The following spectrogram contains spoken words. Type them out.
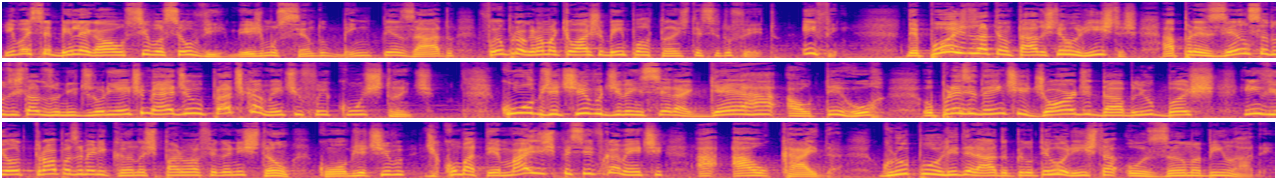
e vai ser bem legal se você ouvir, mesmo sendo bem pesado. Foi um programa que eu acho bem importante ter sido feito. Enfim, depois dos atentados terroristas, a presença dos Estados Unidos no Oriente Médio praticamente foi constante. Com o objetivo de vencer a guerra ao terror, o presidente George W. Bush enviou tropas americanas para o Afeganistão, com o objetivo de combater mais especificamente a Al-Qaeda, grupo liderado pelo terrorista Osama Bin Laden.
